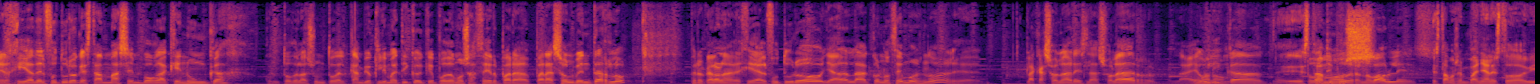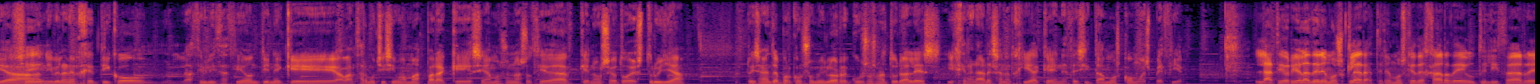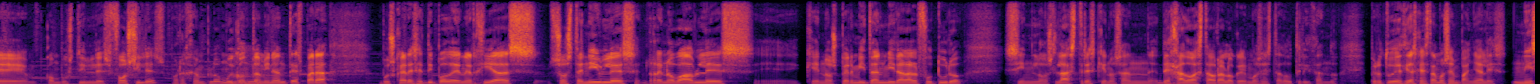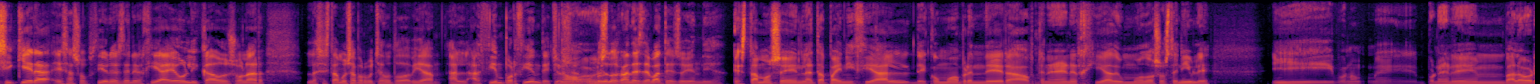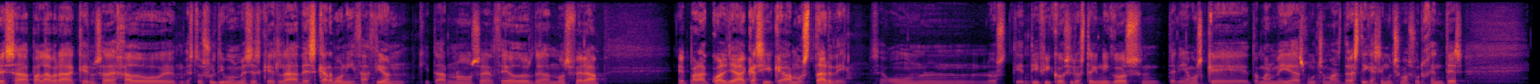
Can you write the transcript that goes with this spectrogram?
Energía del futuro que está más en boga que nunca con todo el asunto del cambio climático y qué podemos hacer para, para solventarlo. Pero claro, la energía del futuro ya la conocemos, ¿no? Eh, placas solares, la solar, la eólica, Bueno, eh, todo tipo de estamos- renovables. Estamos en pañales todavía. Sí. A nivel energético, la civilización tiene que avanzar muchísimo más para que seamos una sociedad que no se autodestruya, precisamente por consumir los recursos naturales y generar esa energía que necesitamos como especie. La teoría la tenemos clara. Tenemos que dejar de utilizar eh, combustibles fósiles, por ejemplo, muy contaminantes, para buscar ese tipo de energías sostenibles, renovables, eh, que nos permitan mirar al futuro sin los lastres que nos han dejado hasta ahora lo que hemos estado utilizando. Pero tú decías que estamos en pañales. Ni siquiera esas opciones de energía eólica o solar las estamos aprovechando todavía al, al 100%. De hecho, No, es uno de los grandes debates de hoy en día. Estamos en la etapa inicial de cómo aprender a obtener energía de un modo sostenible y bueno, eh, poner en valor esa palabra que nos ha dejado eh, estos últimos meses, que es la descarbonización, quitarnos el CO2 de la atmósfera, eh, para el cual ya casi quedamos tarde. Según los científicos y los técnicos, teníamos que tomar medidas mucho más drásticas y mucho más urgentes.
